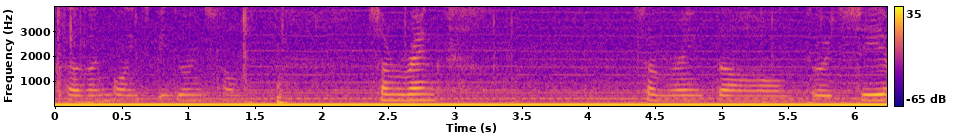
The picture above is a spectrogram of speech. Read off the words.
because I'm going to be doing some some ranked some ranked um see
